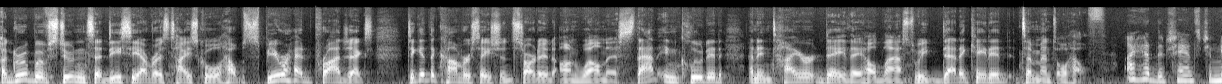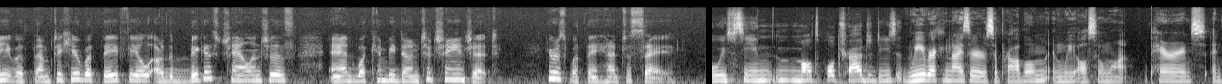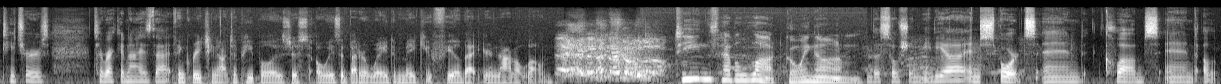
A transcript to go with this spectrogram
A group of students at DC Everest High School helped spearhead projects to get the conversation started on wellness. That included an entire day they held last week dedicated to mental health. I had the chance to meet with them to hear what they feel are the biggest challenges and what can be done to change it. Here's what they had to say. We've seen multiple tragedies. We recognize there's a problem and we also want parents and teachers to recognize that. I think reaching out to people is just always a better way to make you feel that you're not alone. Teens have a lot going on. The social media and sports and clubs and uh,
